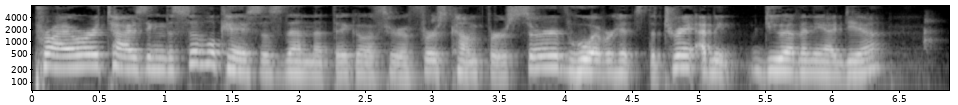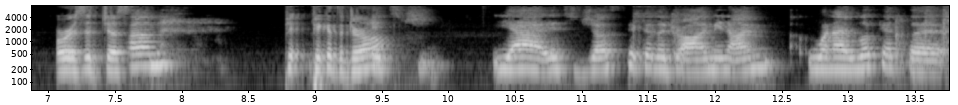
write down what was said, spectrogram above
prioritizing the civil cases then that they go through? First come, first serve, whoever hits the tray. I mean, do you have any idea? Or is it just Um, pick, pick at the draw? it's yeah, it's just pick of the draw. I mean, I'm when I look at the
